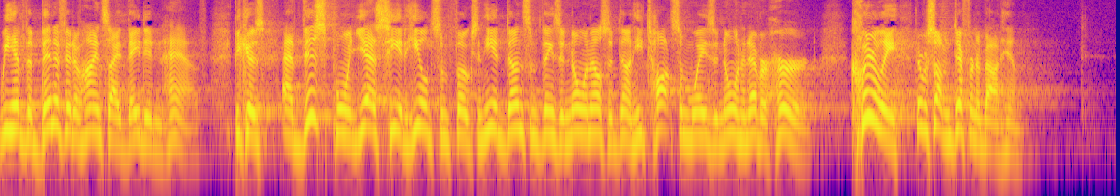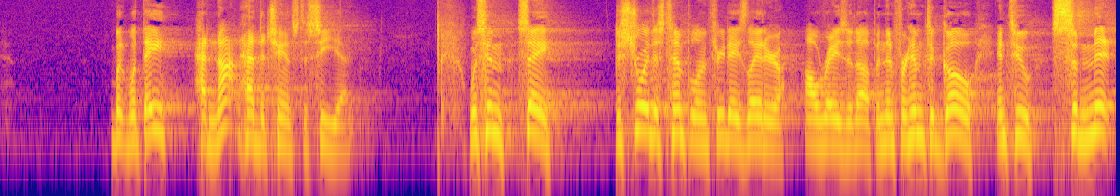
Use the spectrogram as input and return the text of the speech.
we have the benefit of hindsight they didn't have. Because at this point, yes, he had healed some folks and he had done some things that no one else had done. He taught some ways that no one had ever heard. Clearly, there was something different about him. But what they had not had the chance to see yet was him say, Destroy this temple, and three days later, I'll raise it up. And then for him to go and to submit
